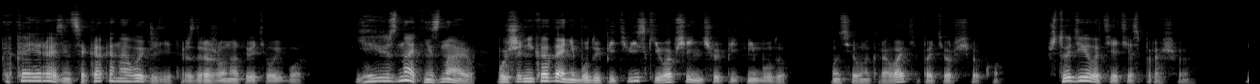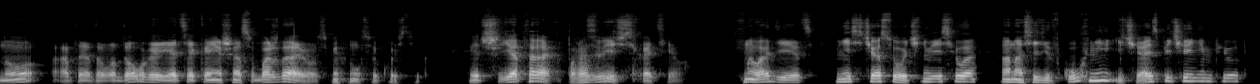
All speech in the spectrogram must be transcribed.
Какая разница, как она выглядит, раздраженно ответил Егор. Я ее знать не знаю. Больше никогда не буду пить виски и вообще ничего пить не буду. Он сел на кровать и потер щеку. Что делать, я тебя спрашиваю? Ну, от этого долга я тебя, конечно, освобождаю, усмехнулся Костик. Это ж я так, поразвлечься хотел. Молодец. Мне сейчас очень весело. Она сидит в кухне и чай с печеньем пьет.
